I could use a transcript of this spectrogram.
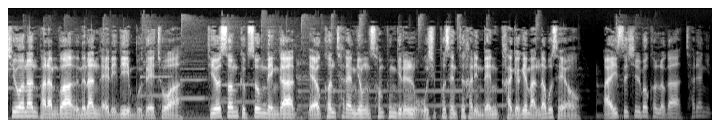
시원한 바람과 은은한 LED 무드의 조화. 디어썸 급속 냉각 에어컨 차량용 선풍기를 50% 할인된 가격에 만나보세요. 아이스 실버 컬러가 차량인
